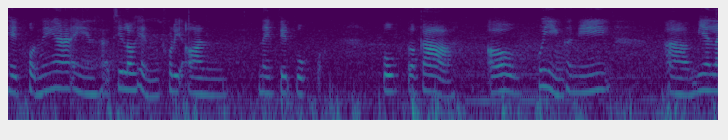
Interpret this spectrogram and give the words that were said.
เหตุผลง่ายๆนะคะที่เราเห็นครูริออนใน Facebook ปุ๊บแล้วก็โอ้ผู้หญิงคนนี้มีอะไร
